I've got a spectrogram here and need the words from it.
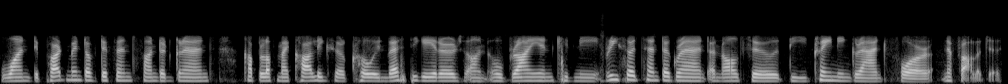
one Department of Defense funded grant. A couple of my colleagues are co investigators on O'Brien Kidney Research Center grant and also the training grant for nephrologists.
